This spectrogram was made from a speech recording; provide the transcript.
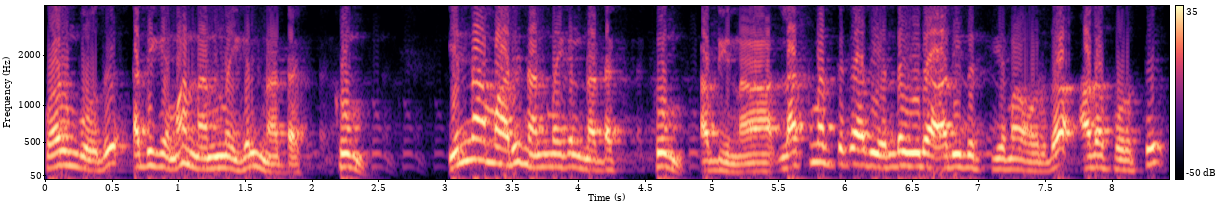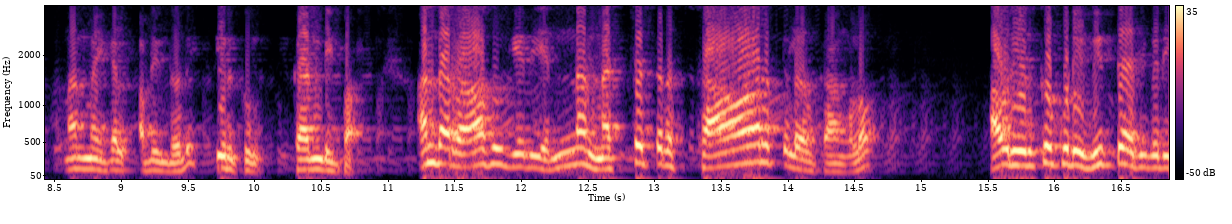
வரும்போது அதிகமா நன்மைகள் நடக்கும். என்ன மாதிரி நன்மைகள் நடக்கும் அப்படின்னா லக்னத்துக்கு அது எந்த வித ஆதிபத்தியமா வருதோ அதை பொறுத்து நன்மைகள் அப்படின்றது இருக்கும். கண்டிப்பா. அந்த ராகு கேது என்ன நட்சத்திர சாரத்துல இருக்காங்களோ அவர் இருக்கக்கூடிய வீட்டு அதிபதி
